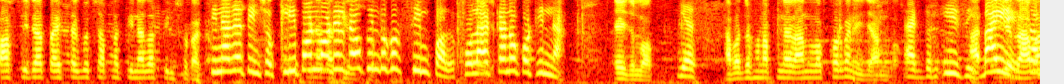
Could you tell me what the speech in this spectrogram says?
5 লিটার প্রাইস থাকবে হচ্ছে আপনার 3300 টাকা। তিন হাজার তিনশো। ক্লিপ অন মডেলটাও কিন্তু খুব সিম্পল খোলা আটকানো কঠিন না। এই যে লক ইয়েস আবার যখন আপনার আনলক করবেন এই যে আনলক একদম ইজি বাইরে সব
